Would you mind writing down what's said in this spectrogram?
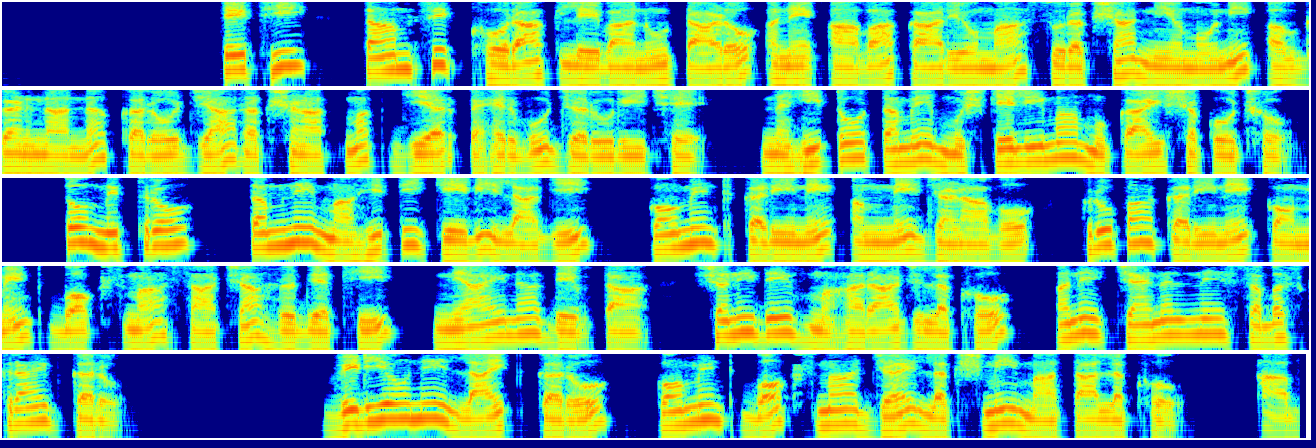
તેથી તામસિક ખોરાક લેવાનું ટાળો અને આવા કાર્યોમાં સુરક્ષા નિયમોની અવગણના ન કરો જ્યાં રક્ષણાત્મક ગિયર પહેરવું જરૂરી છે. નહીં તો તમે મુશ્કેલીમાં મુકાઈ શકો છો. તો મિત્રો, તમને માહિતી કેવી લાગી? કોમેન્ટ કરીને અમને જણાવો. કૃપા કરીને કોમેન્ટ બોક્સમાં સાચા હૃદયથી ન્યાયના દેવતા શનિદેવ મહારાજ લખો અને ચેનલને સબસ્ક્રાઇબ કરો. વિડિયોને લાઇક કરો કોમેન્ટ બોક્સમાં જય લક્ષ્મી માતા લખો.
